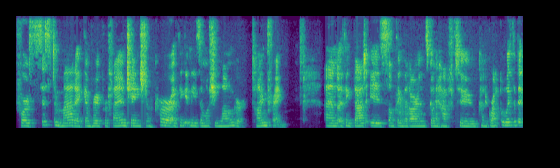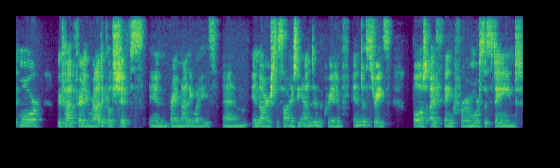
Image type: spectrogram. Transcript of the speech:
for systematic and very profound change to occur, I think it needs a much longer time frame. And I think that is something that Ireland's going to have to kind of grapple with a bit more. We've had fairly radical shifts in very many ways um, in Irish society and in the creative industries. But I think for a more sustained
